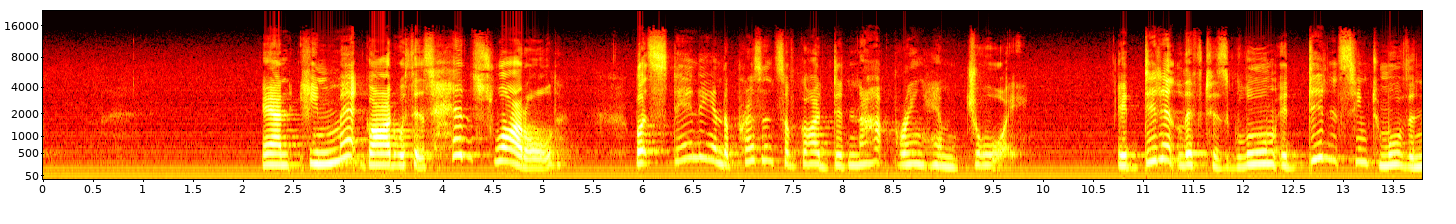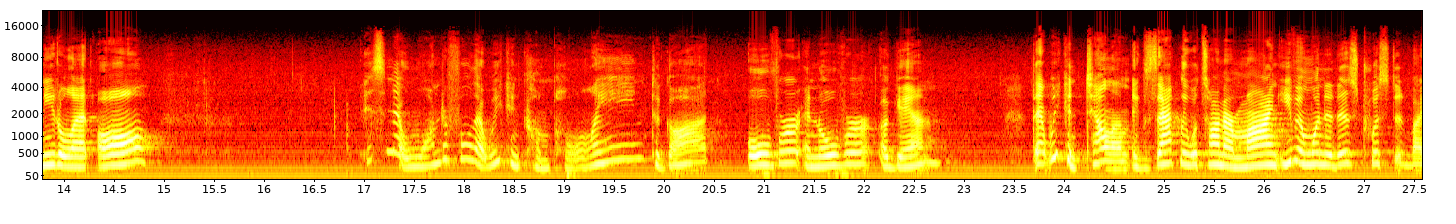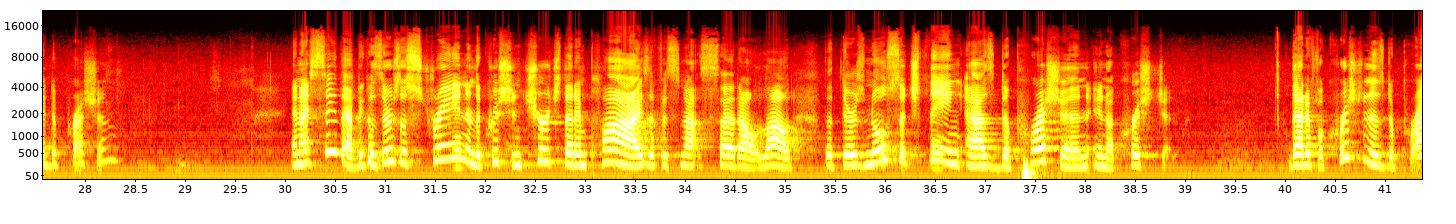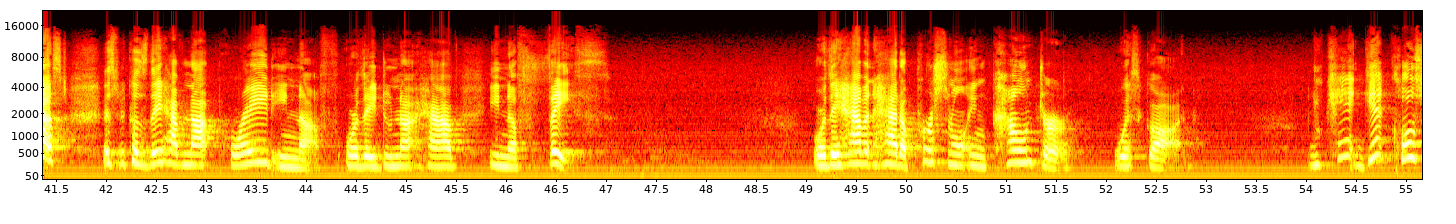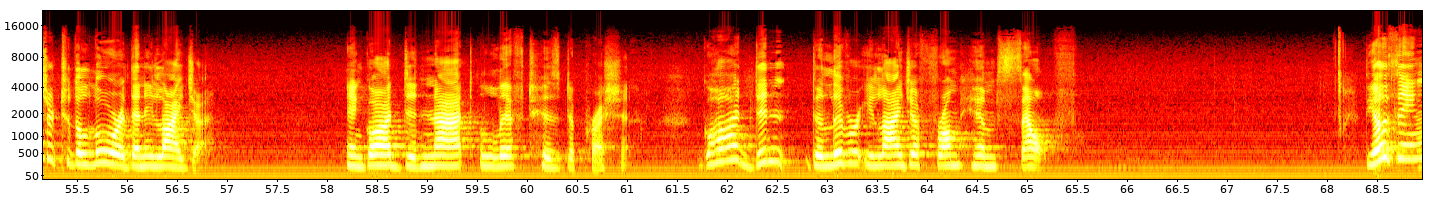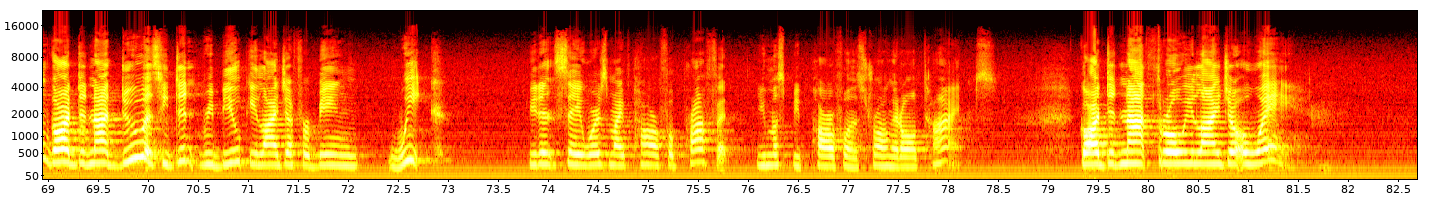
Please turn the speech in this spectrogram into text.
And he met God with his head swaddled, but standing in the presence of God did not bring him joy. It didn't lift his gloom, it didn't seem to move the needle at all. Isn't it wonderful that we can complain to God over and over again? That we can tell Him exactly what's on our mind, even when it is twisted by depression? And I say that because there's a strain in the Christian church that implies, if it's not said out loud, that there's no such thing as depression in a Christian that if a Christian is depressed, it's because they have not prayed enough or they do not have enough faith or they haven't had a personal encounter with God. You can't get closer to the Lord than Elijah. And God did not lift his depression. God didn't deliver Elijah from himself. The other thing God did not do is he didn't rebuke Elijah for being weak. He didn't say, Where's my powerful prophet? You must be powerful and strong at all times. God did not throw Elijah away.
